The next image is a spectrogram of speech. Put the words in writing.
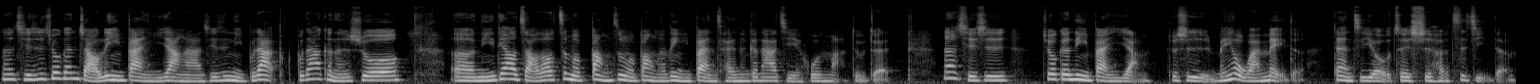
那其实就跟找另一半一样啊，其实你不大不大可能说，呃，你一定要找到这么棒这么棒的另一半才能跟他结婚嘛，对不对？那其实就跟另一半一样，就是没有完美的，但只有最适合自己的。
